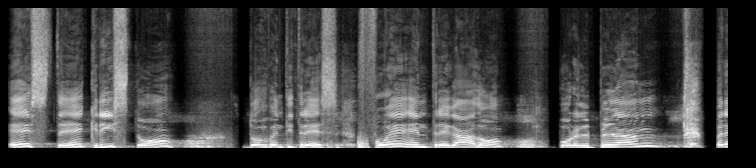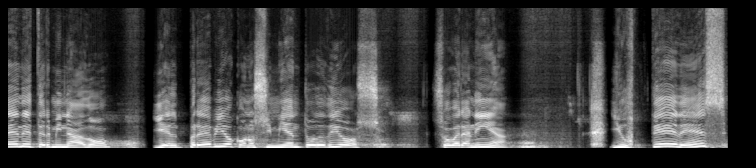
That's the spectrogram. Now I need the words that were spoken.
Este Cristo 2.23, fue entregado por el plan predeterminado y el previo conocimiento de Dios, soberanía. Y ustedes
